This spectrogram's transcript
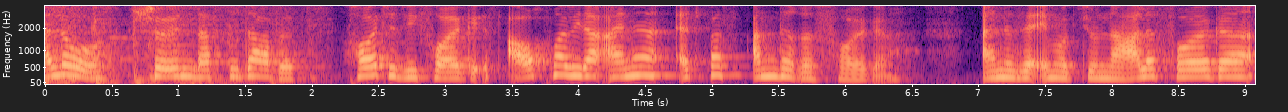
Hallo, schön, dass du da bist. Heute die Folge ist auch mal wieder eine etwas andere Folge. Eine sehr emotionale Folge,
